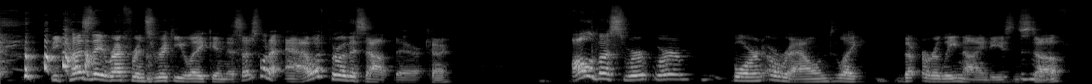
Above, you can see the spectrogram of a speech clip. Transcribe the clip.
because they reference Ricki Lake in this. I just want to add. I want to throw this out there. okay All of us were were born around like the early '90s and Mhm. stuff.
